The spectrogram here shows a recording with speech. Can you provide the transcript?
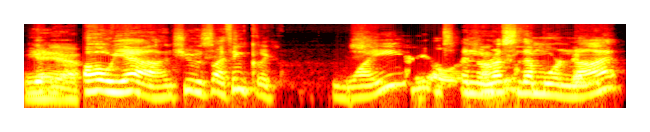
Yeah. Yeah. Oh yeah, and she was I think like white, Pale or and the rest of them were not.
